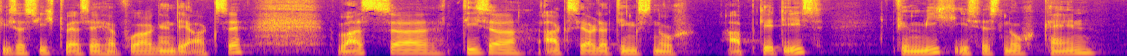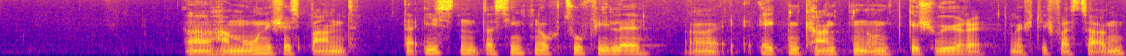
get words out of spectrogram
dieser Sichtweise hervorragende Achse. Was äh, dieser Achse allerdings noch abgeht, ist, für mich ist es noch kein äh, harmonisches Band. Da, ist, da sind noch zu viele äh, Ecken, Kanten und Geschwüre, möchte ich fast sagen,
